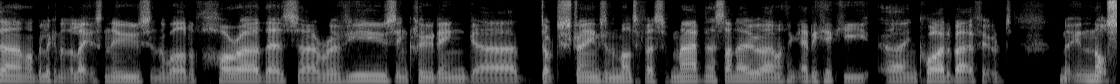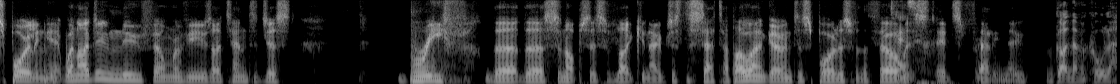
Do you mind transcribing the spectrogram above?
Um, I'll be looking at the latest news in the world of horror. There's uh, reviews, including uh, Doctor Strange and the Multiverse of Madness. I know. Um, I think Eddie Hickey uh, inquired about if it would, not spoiling it. When I do new film reviews, I tend to just brief the the synopsis of like you know just the setup. I won't go into spoilers for the film. Tez. It's it's fairly new. We've got another caller.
